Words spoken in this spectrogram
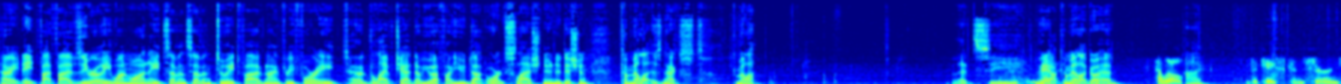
All right, 855-0811-877-2859-348. Uh, the live chat, wfiu.org slash noon edition. Camilla is next. Camilla? Let's see. Yeah, Camilla, go ahead. Hello. Hi. The case concerns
